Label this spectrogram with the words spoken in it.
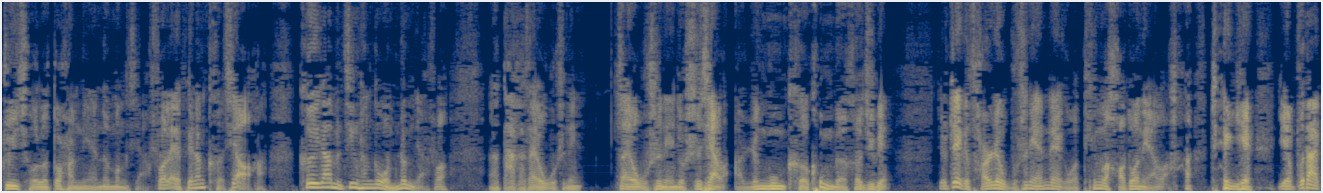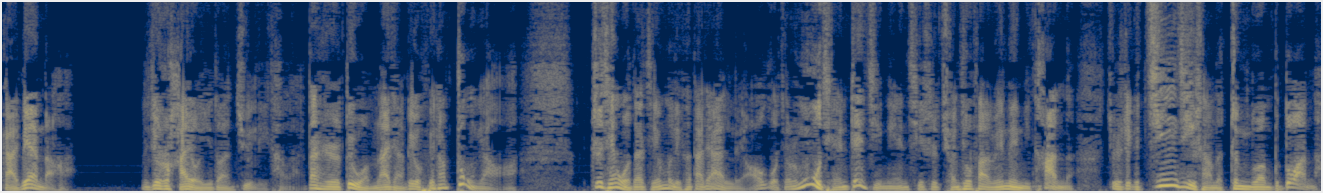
追求了多少年的梦想，说来也非常可笑哈。科学家们经常跟我们这么讲说，呃，大概再有五十年，再有五十年就实现了啊，人工可控的核聚变。就这个词儿，这五十年这个我听了好多年了，这也也不带改变的哈。也就是说还有一段距离，看来，但是对我们来讲，这个非常重要啊。之前我在节目里和大家也聊过，就是目前这几年，其实全球范围内，你看呢，就是这个经济上的争端不断呐。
